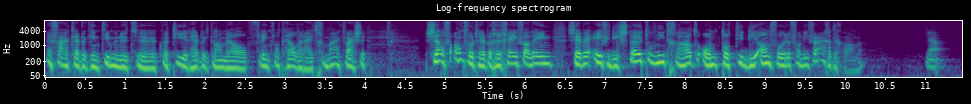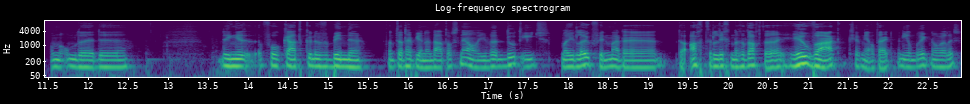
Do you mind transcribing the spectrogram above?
En vaak heb ik in 10 minuten, eh, kwartier, heb ik dan wel flink wat helderheid gemaakt. Waar ze zelf antwoord hebben gegeven. Alleen ze hebben even die sleutel niet gehad om tot die, die antwoorden van die vragen te komen. Ja, om, om de, de dingen voor elkaar te kunnen verbinden. Want dat heb je inderdaad al snel. Je doet iets omdat je het leuk vindt, maar de, de achterliggende gedachte, heel vaak, ik zeg niet altijd, maar die ontbreekt nog wel eens. Ik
